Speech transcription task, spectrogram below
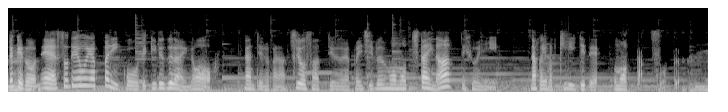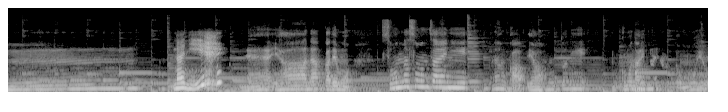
だけどね、それをやっぱりこうできるぐらいの、なんていうのかな、強さっていうのをやっぱり自分も持ちたいなっていうふうに、なんか今聞いてて思った、すごく。うーん何？ねえいやーなんかでもそんな存在になんかいや本当に僕もなりたいなと思うよ。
